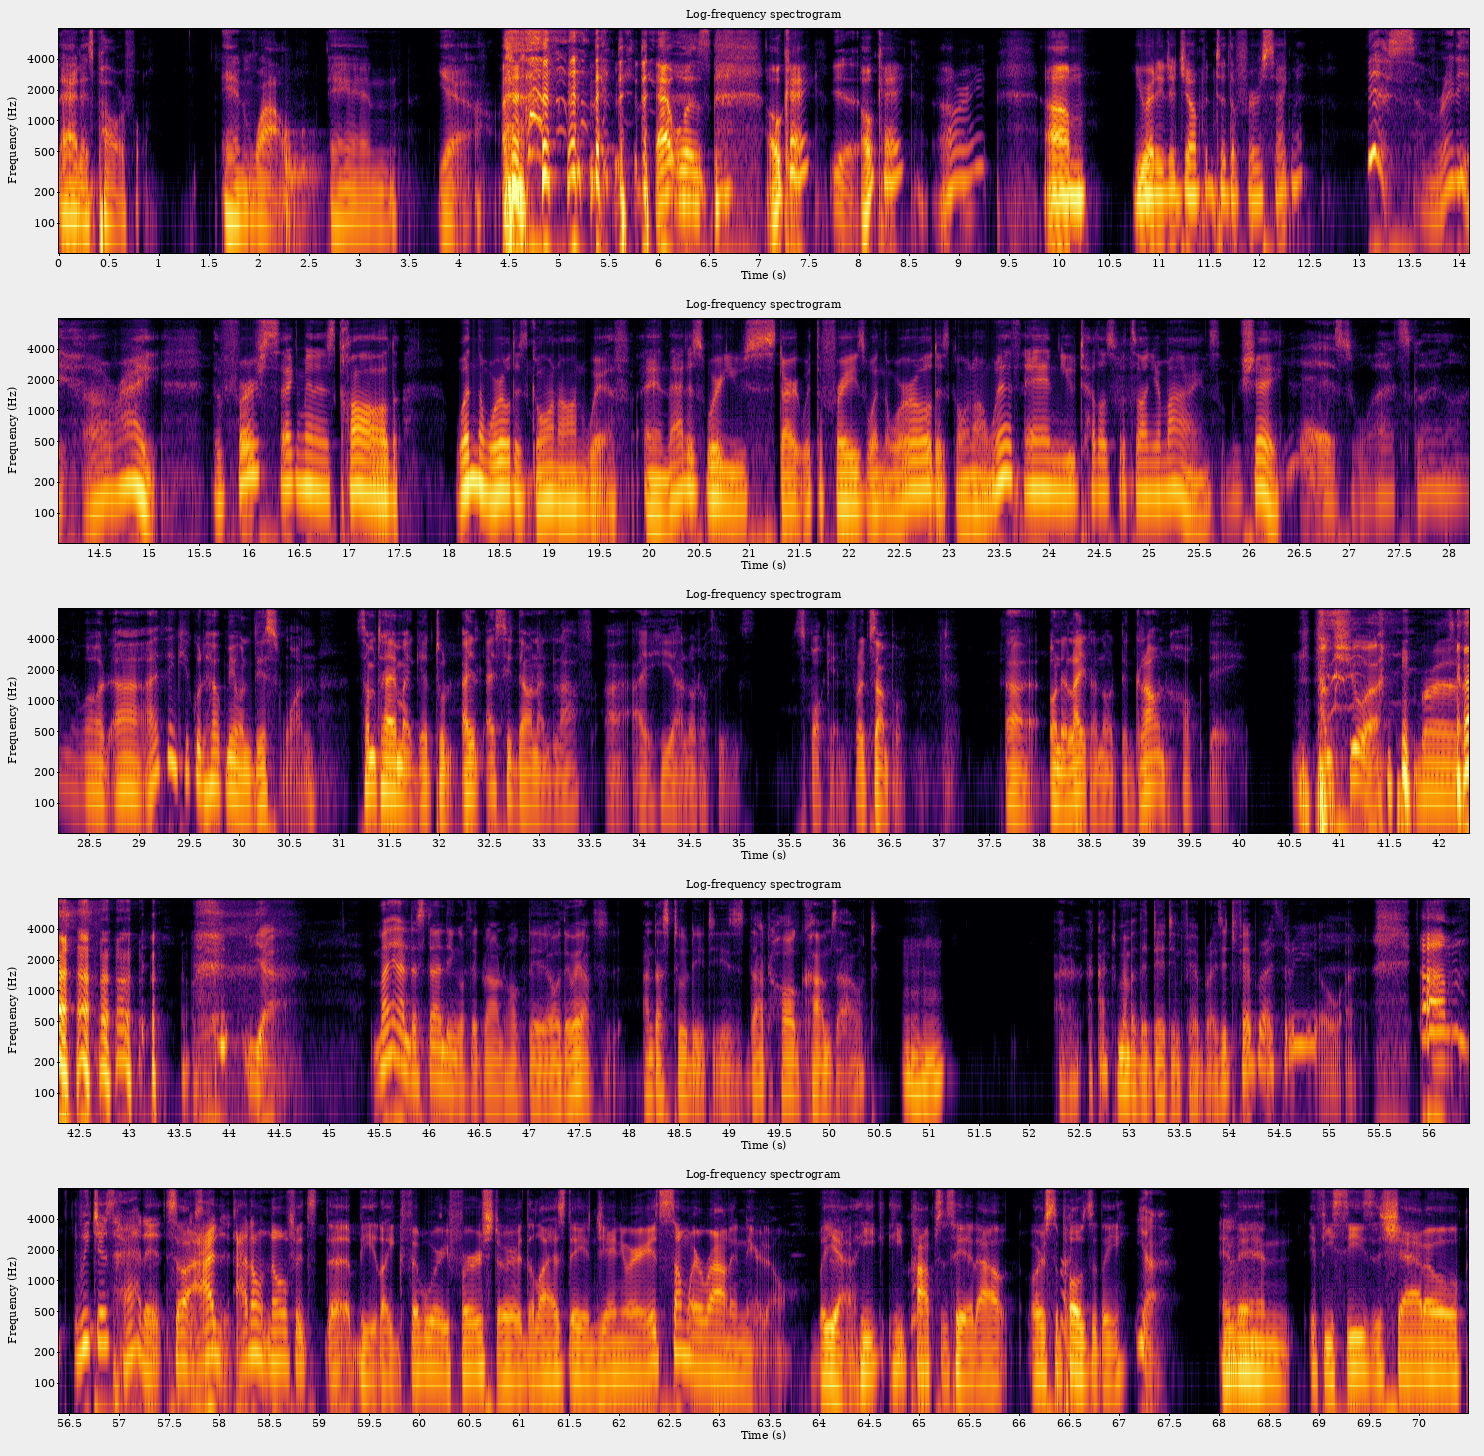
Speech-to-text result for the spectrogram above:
That is powerful. And wow. And yeah. that, that was okay. Yeah. Okay. All right. Um, you ready to jump into the first segment? Yes, I'm ready. All right. The first segment is called What in the World is Going On With? And that is where you start with the phrase What in the World is Going On With? And you tell us what's on your mind. So, Mushe. Yes, what's going on in the world? Uh, I think you could help me on this one. Sometime I get to, I, I sit down and laugh. Uh, I hear a lot of things spoken. For example, uh, on a lighter note, the Groundhog Day. I'm sure, yeah. My understanding of the Groundhog Day, or the way I've understood it, is that hog comes out. Mm-hmm. I, don't, I can't remember the date in February. Is it February 3 or what? Um, we just had it, so I I don't know if it's the be like February first or the last day in January. It's somewhere around in there though. But yeah, he he pops his head out, or supposedly, Yeah. and then if he sees the shadow,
